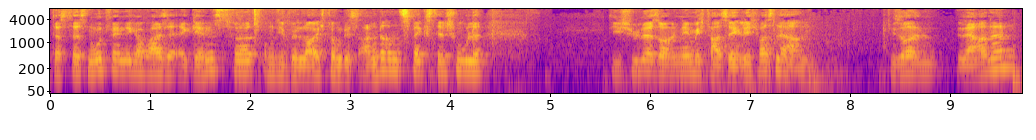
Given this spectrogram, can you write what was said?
dass das notwendigerweise ergänzt wird um die Beleuchtung des anderen Zwecks der Schule. Die Schüler sollen nämlich tatsächlich was lernen. Die sollen lernen,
